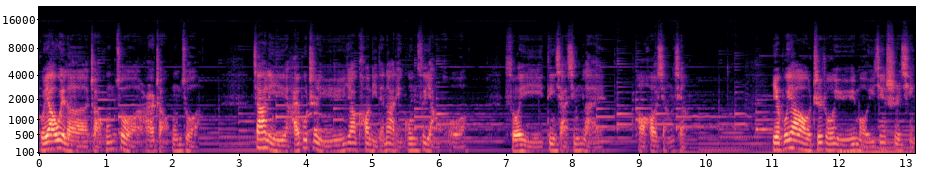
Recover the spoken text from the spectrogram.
不要为了找工作而找工作，家里还不至于要靠你的那点工资养活。所以，定下心来，好好想想，也不要执着于某一件事情。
